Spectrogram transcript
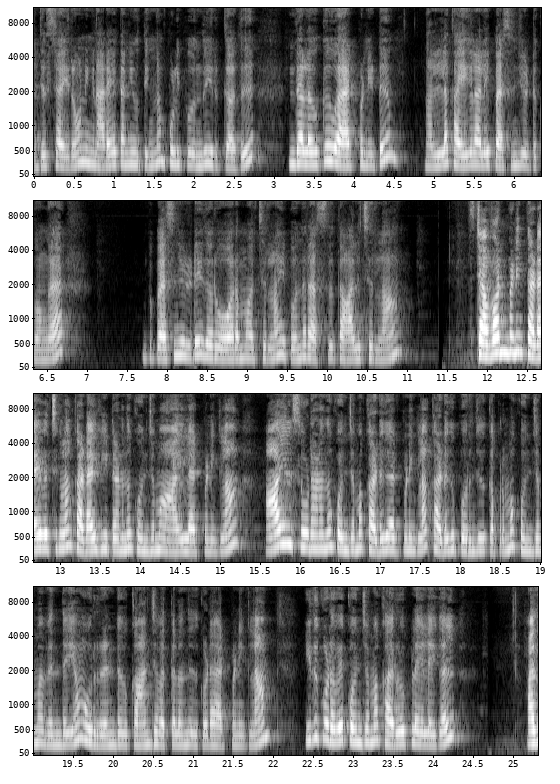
அட்ஜஸ்ட் ஆயிரும். நீங்கள் நிறைய தண்ணி ஊற்றிங்கன்னா புளிப்பு வந்து இருக்காது. இந்த அளவுக்கு ஆட் பண்ணிவிட்டு நல்லா கைகளாலே பிசைஞ்சு விட்டுக்கோங்க. இப்போ பிசைஞ்சு விட்டுட்டு இதை ஒரு ஓரமாக வச்சிடலாம் இப்போ வந்து ரசத்தை தாளிச்சிடலாம் ஸ்டவ் ஆன் பண்ணி கடாய் வச்சுக்கலாம். கடாய் ஹீட் ஆனதும் கொஞ்சமாக ஆயில் ஆட் பண்ணிக்கலாம். ஆயில் சூடானதும் கொஞ்சமாக கடுகு ஆட் பண்ணிக்கலாம். கடுகு பொரிஞ்சதுக்கப்புறமா கொஞ்சமாக வெந்தயம் ஒரு ரெண்டு காஞ்ச வத்தல் வந்து இது கூட ஆட் பண்ணிக்கலாம். இது கூடவே கொஞ்சமாக கருவேப்பிலை இலைகள். அது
